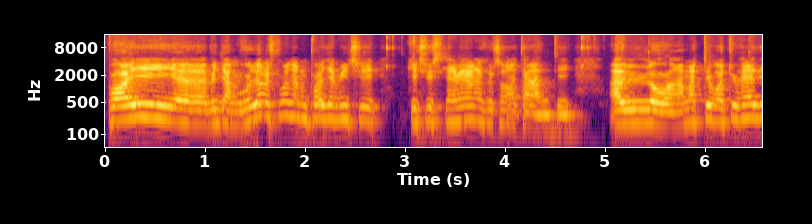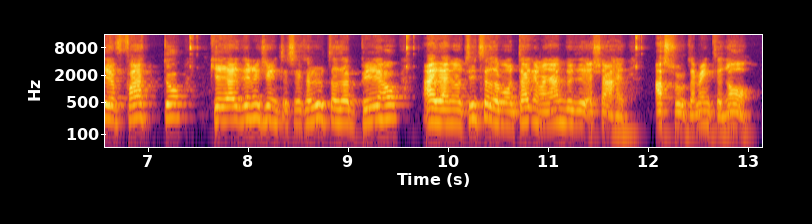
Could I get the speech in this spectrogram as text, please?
Poi eh, vediamo, voglio rispondere un po' agli amici che ci scrivevano, che sono tanti. Allora, Matteo, tu credi al fatto che la dirigente sia caduta dal pero alla notizia da montare Ronaldo di lasciare? Assolutamente no.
